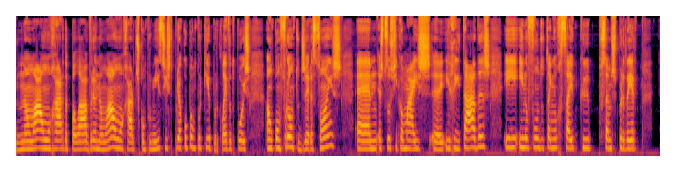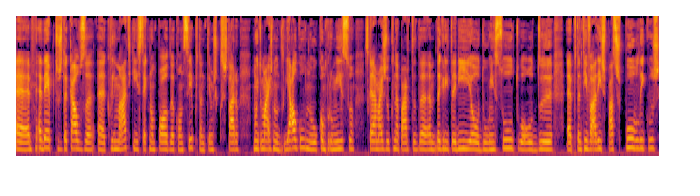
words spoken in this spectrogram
não há honrar da palavra, não há honrar dos compromissos. Isto preocupa-me porquê? Porque leva depois a um confronto de gerações, um, as pessoas ficam mais uh, irritadas e, e, no fundo, tenho receio que possamos perder uh, adeptos da causa uh, climática e isso é que não pode acontecer, portanto temos que estar muito mais no diálogo, no compromisso, se calhar mais do que na parte da, da gritaria ou do insulto ou de, uh, portanto, invadir espaços públicos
